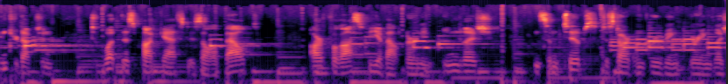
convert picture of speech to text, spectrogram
introduction to what this podcast is all about, our philosophy about learning English, and some tips to start improving your English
